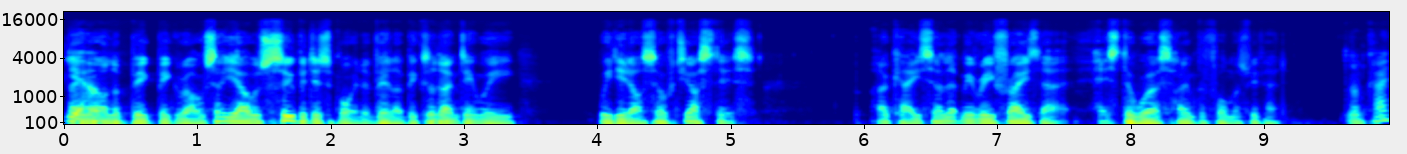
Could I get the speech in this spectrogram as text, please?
They Yeah. were on a big big roll. So yeah, I was super disappointed at Villa because I don't think we we did ourselves justice. Okay, so let me rephrase that. It's the worst home performance we've had. Okay.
